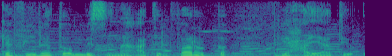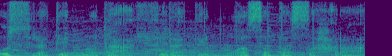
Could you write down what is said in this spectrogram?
كفيلة بصناعة الفرق في حياة أسرة متعثرة وسط الصحراء.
